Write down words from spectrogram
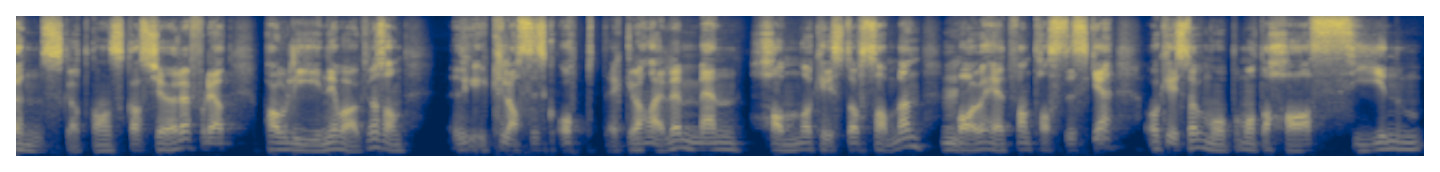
ønsker at han skal kjøre. fordi at Paulini var jo ikke noe sånn klassisk oppdekker han heller, men han og Kristoff sammen Mm. var jo helt fantastiske, og Kristoff må på en måte ha sin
